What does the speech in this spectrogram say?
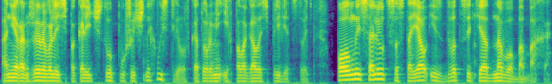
Они ранжировались по количеству пушечных выстрелов, которыми их полагалось приветствовать. Полный салют состоял из 21 бабаха.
